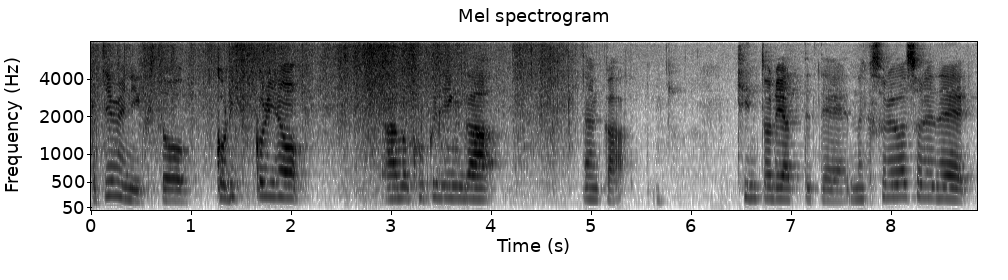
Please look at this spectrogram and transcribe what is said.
ぱジムに行くとゴリッゴリのあの黒人がなんか筋トレやっててなんかそれはそれで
